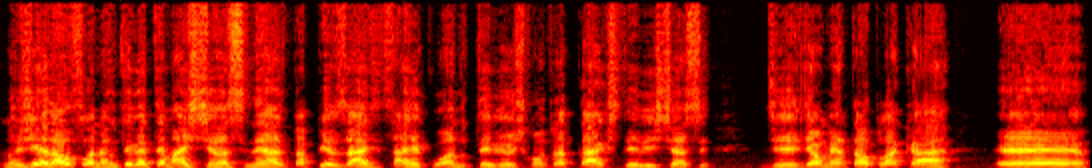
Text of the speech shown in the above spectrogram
no, geral, o Flamengo teve até mais chance, né? Apesar de estar recuando, teve os contra-ataques, teve chance de, de aumentar o placar, é,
